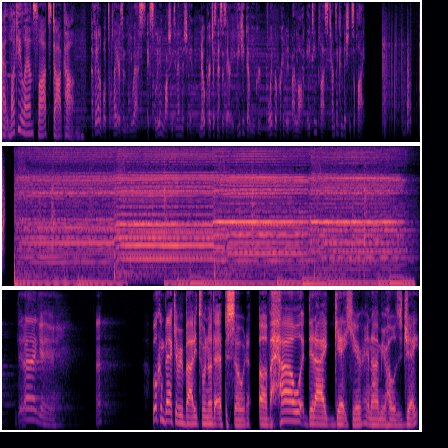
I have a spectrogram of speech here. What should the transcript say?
at LuckyLandSlots.com. Available to players in the U.S., excluding Washington and Michigan. No purchase necessary. VGW Group. Void where prohibited by law. 18 plus. Terms and conditions apply. Did I get here? Huh? Welcome back, everybody, to another episode of How Did I Get Here? And I'm your host, Jae.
